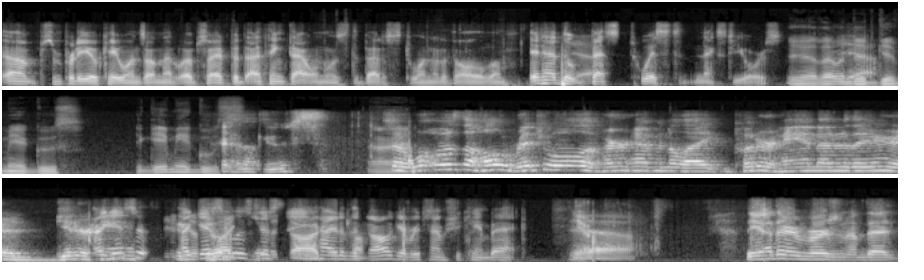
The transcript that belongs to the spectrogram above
uh, some pretty okay ones on that website, but I think that one was the best one out of all of them. It had the Yeah. best twist next to yours. Yeah, that one Yeah. did give me a goose. It gave me a goose. Goose. All So what was the whole ritual of her having to like put her hand under there and get her I hand? guess it, I guess it was just saying hi to to the dog every time she came back. Yeah. The other version of that,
